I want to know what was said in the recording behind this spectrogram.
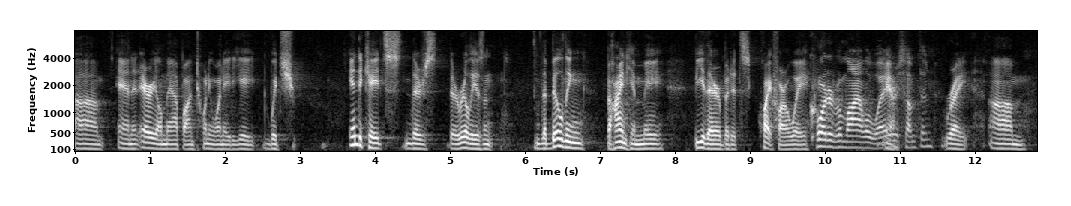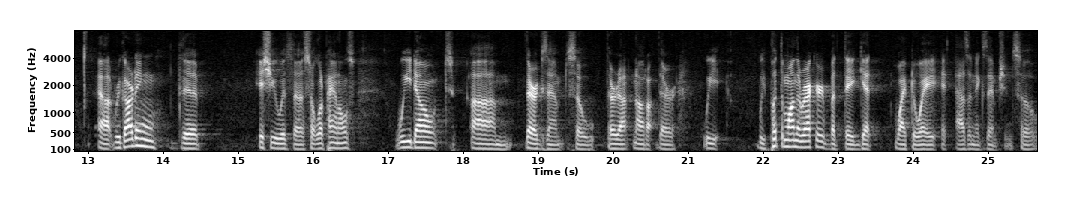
um, and an aerial map on 2188, which indicates there's, there really isn't, the building behind him may be there, but it's quite far away. Quarter of a mile away Yeah. or something? Right. Um, Uh, regarding the issue with the solar panels, we don't, um, they're exempt, so they're not, not up there. We, we put them on the record, but they get wiped away as an exemption, so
